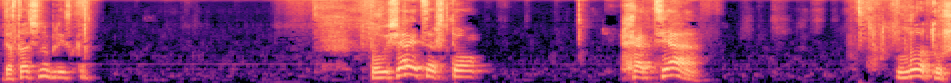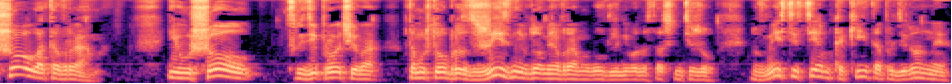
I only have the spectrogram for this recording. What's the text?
Достаточно близко. Получается, что хотя Лот ушел от Авраама и ушел, среди прочего, потому что образ жизни в доме Авраама был для него достаточно тяжел. Но вместе с тем какие-то определенные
